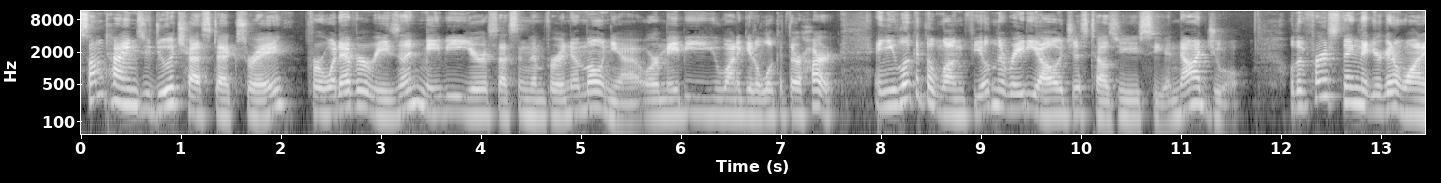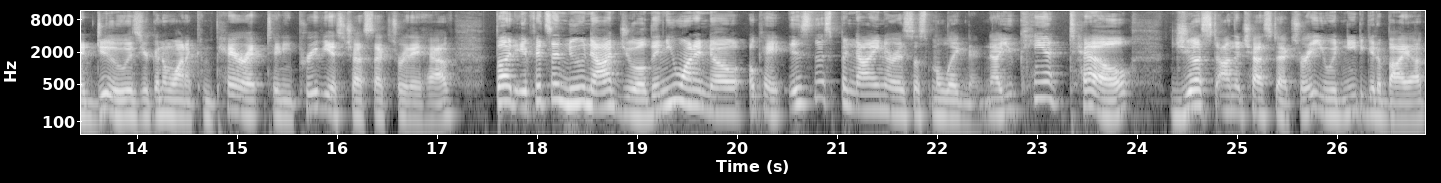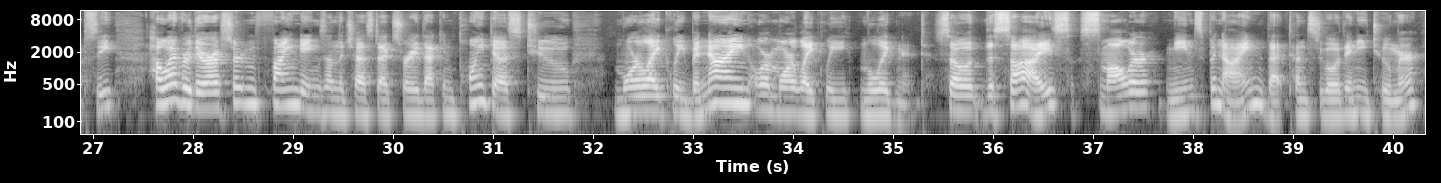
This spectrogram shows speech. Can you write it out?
sometimes you do a chest x-ray for whatever reason. Maybe you're assessing them for a pneumonia, or maybe you want to get a look at their heart. And you look at the lung field and the radiologist tells you you see a nodule. Well, the first thing that you're going to want to do is you're going to want to compare it to any previous chest x-ray they have. But if it's a new nodule, then you want to know, okay, is this benign or is this malignant? Now, you can't tell just on the chest x-ray. You would need to get a biopsy. However, there are certain findings on the chest x-ray that can point us to more likely benign or more likely malignant. So the size, smaller means benign. That tends to go with any tumor.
